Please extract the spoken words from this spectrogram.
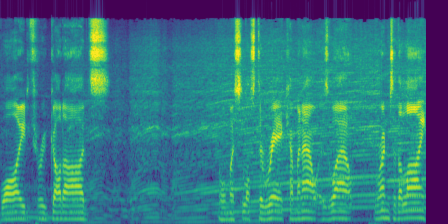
wide through Goddard's. Almost lost the rear coming out as well. Run to the line.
